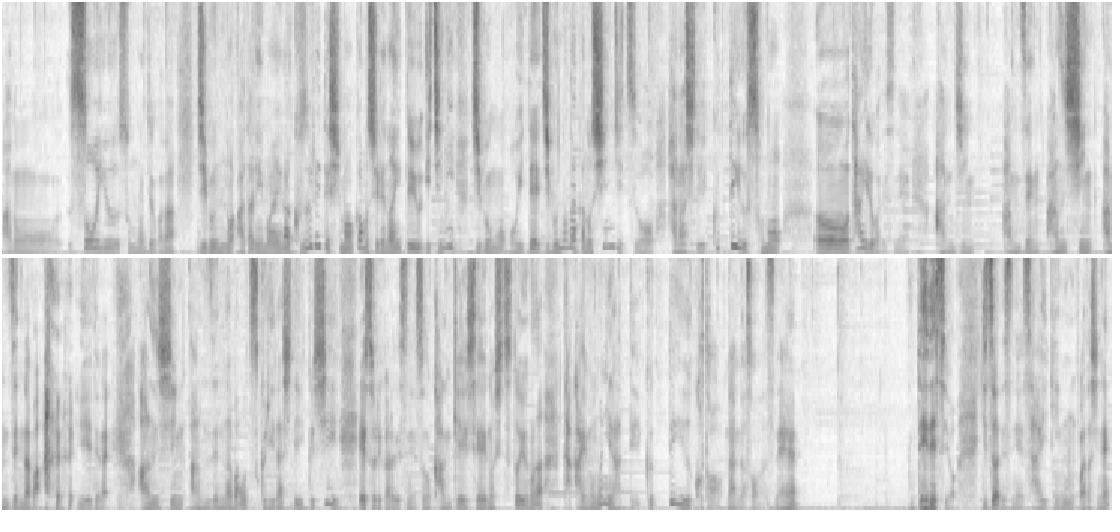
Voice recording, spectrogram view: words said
あのー、そういう、その、なんていうのかな、自分の当たり前が崩れてしまうかもしれないという位置に自分を置いて、自分の中の真実を話していくっていう、その、態度がですね、安心、安全、安心、安全な場。言えてない。安心、安全な場を作り出していくし、それからですね、その関係性の質というのが高いものになっていくっていうことなんだそうなんですね。でですよ、実はですね、最近私ね、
